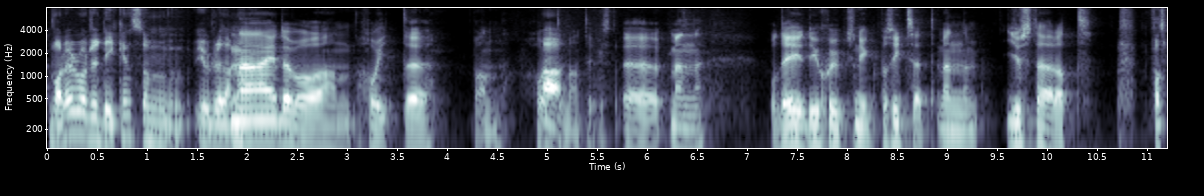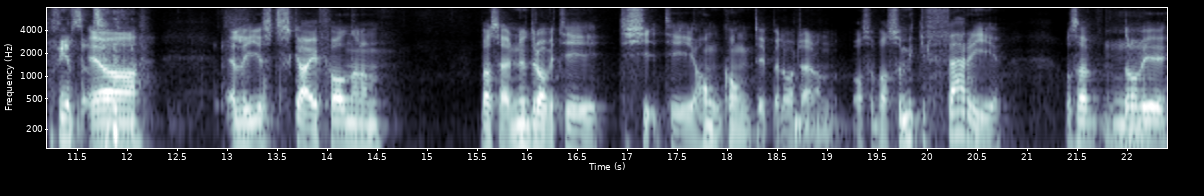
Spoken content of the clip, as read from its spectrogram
Var det Roger Deakins som gjorde det där med? nej, det var han Hoyte, van Hoytema Ah, typ. Eh, men, och det är, det är ju sjukt snyggt på sitt sätt, men just det här att Fast på fel sätt. Ja, eller just Skyfall när de bara så här, nu drar vi till, till, till Hongkong typ, eller vart är de? Och så bara så mycket färg. Och så då har vi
